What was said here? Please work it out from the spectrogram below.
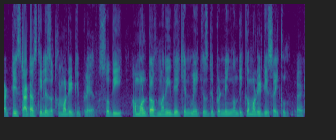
at least Tata Steel is a commodity player. So the amount of money they can make is depending on the commodity cycle. Right.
